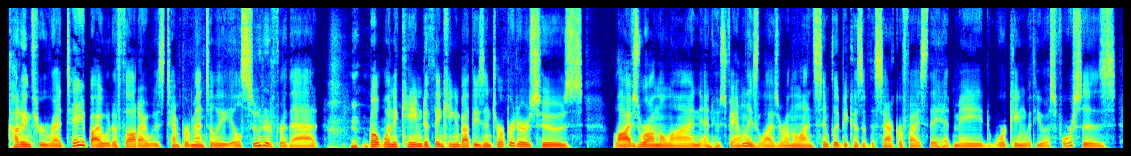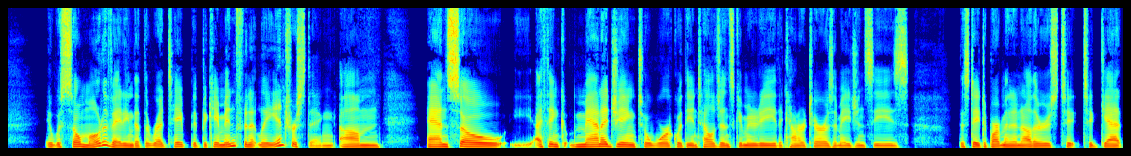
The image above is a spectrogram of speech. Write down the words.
cutting through red tape? I would have thought I was temperamentally ill suited for that. but when it came to thinking about these interpreters whose lives were on the line and whose families' lives were on the line simply because of the sacrifice they had made working with U.S. forces, it was so motivating that the red tape it became infinitely interesting. Um, and so I think managing to work with the intelligence community, the counterterrorism agencies, the State Department and others to to get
